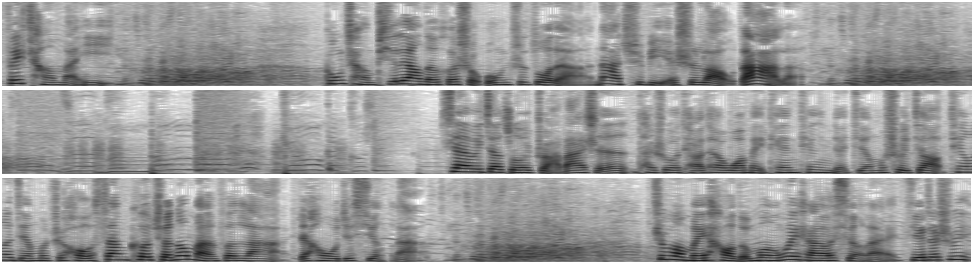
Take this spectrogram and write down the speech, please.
非常满意。工厂批量的和手工制作的，那区别是老大了。下一位叫做爪巴神，他说：“条条，我每天听你的节目睡觉，听了节目之后三科全都满分啦，然后我就醒了。这么美好的梦，为啥要醒来？接着睡。”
